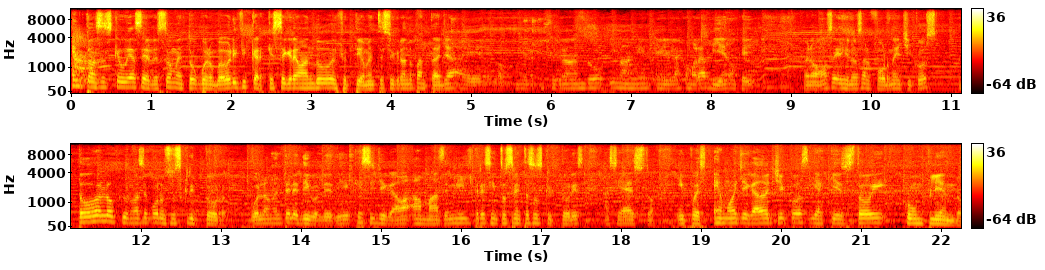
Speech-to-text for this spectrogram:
Entonces, ¿qué voy a hacer en este momento? Bueno, voy a verificar que esté grabando, efectivamente estoy grabando pantalla. Eh, vamos a mirar que estoy grabando imagen en la cámara bien, ok. Bueno, vamos a dirigirnos al Fortnite, chicos. Todo lo que uno hace por un suscriptor. Buenamente les digo, les dije que si llegaba a más de 1330 suscriptores hacia esto. Y pues hemos llegado, chicos, y aquí estoy cumpliendo.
